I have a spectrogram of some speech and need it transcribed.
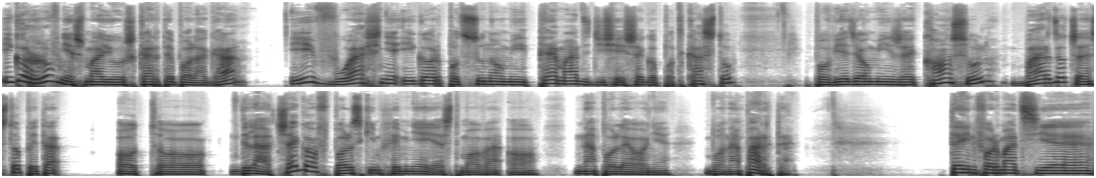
Igor również ma już kartę Polaka i właśnie Igor podsunął mi temat dzisiejszego podcastu. Powiedział mi, że konsul bardzo często pyta o to, dlaczego w polskim hymnie jest mowa o Napoleonie Bonaparte. Te informacje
